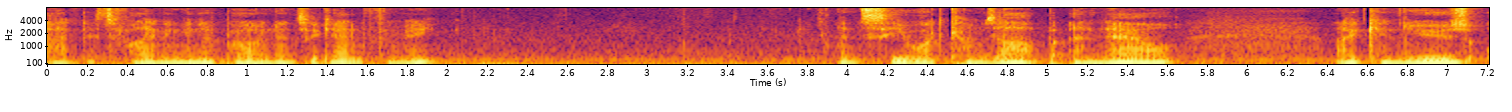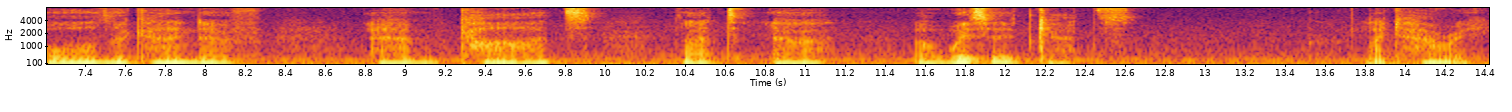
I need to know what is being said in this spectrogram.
and it's finding an opponent again for me. And see what comes up. And now I can use all the kind of um, cards that uh, a wizard gets. Like Harry.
